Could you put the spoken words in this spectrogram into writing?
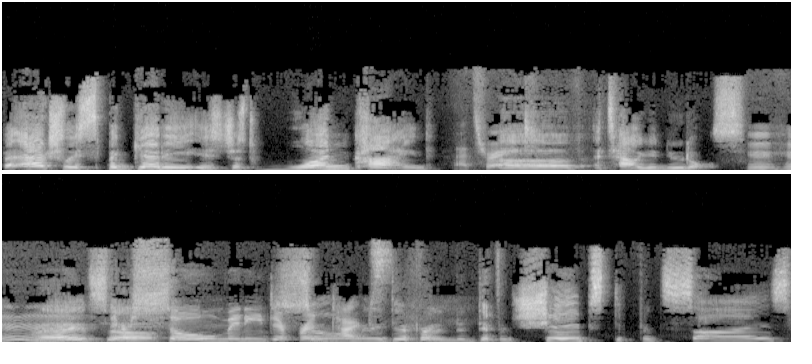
But actually, spaghetti is just one kind That's right. of Italian noodles, mm -hmm. right? So there are so many different so types. So many different, different shapes, different size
